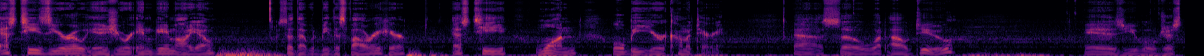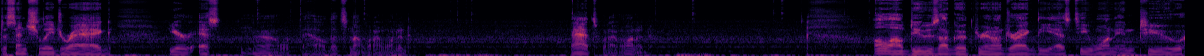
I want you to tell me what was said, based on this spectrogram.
ST0 is your in-game audio, so that would be this file right here. ST1 will be your commentary. Uh, so what I'll do is you will just essentially drag your S... Oh, what the hell? That's not what I wanted. That's what I wanted all I'll do is I'll go through and I'll drag the ST1 into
